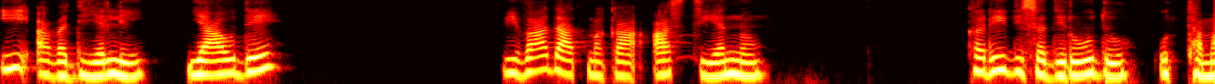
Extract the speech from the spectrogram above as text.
ಈ ಅವಧಿಯಲ್ಲಿ ಯಾವುದೇ ವಿವಾದಾತ್ಮಕ ಆಸ್ತಿಯನ್ನು ಖರೀದಿಸದಿರುವುದು ಉತ್ತಮ.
